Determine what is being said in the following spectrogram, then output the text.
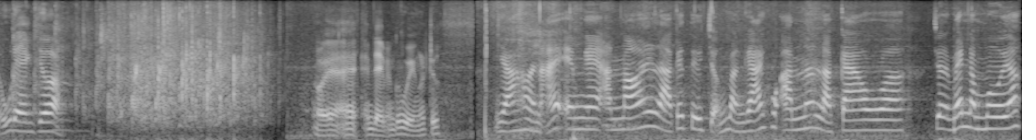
Đủ đen chưa? Rồi em, em đẹp em có quyền nói trước Dạ hồi nãy em nghe anh nói là cái tiêu chuẩn bạn gái của anh á, là cao ờ, trên mét 50 á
